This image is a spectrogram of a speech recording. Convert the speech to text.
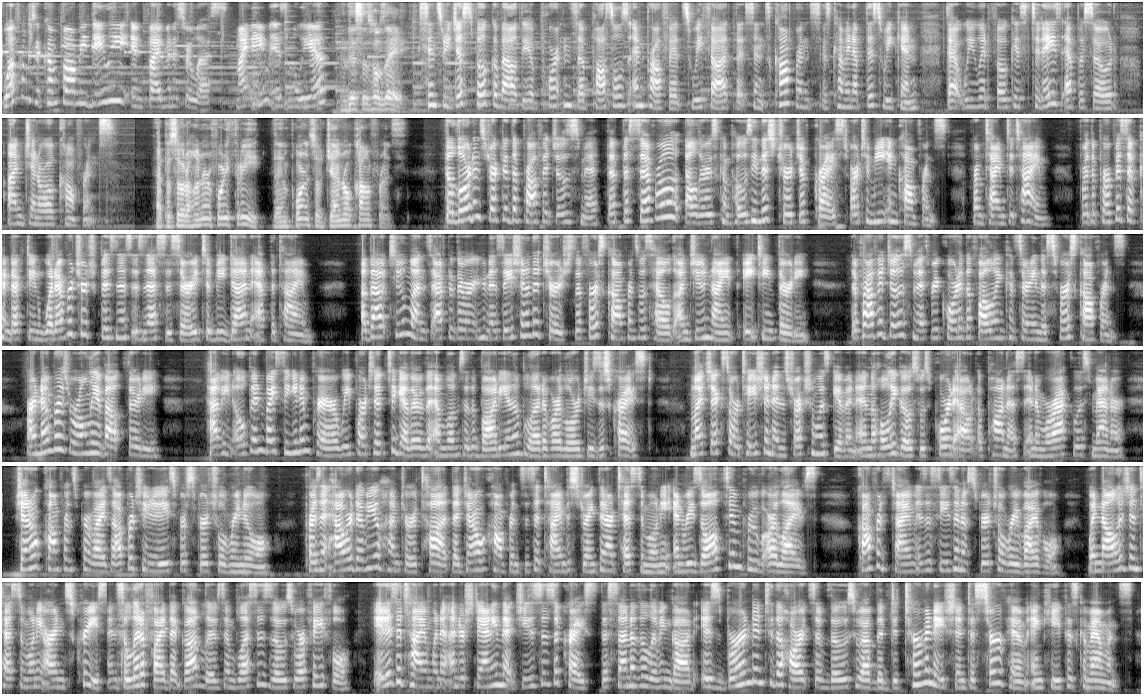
Welcome to Come Follow Me Daily in 5 minutes or less. My name is Malia. And this is Jose. Since we just spoke about the importance of apostles and prophets, we thought that since conference is coming up this weekend, that we would focus today's episode on General Conference. Episode 143 The Importance of General Conference. The Lord instructed the prophet Joseph Smith that the several elders composing this church of Christ are to meet in conference from time to time for the purpose of conducting whatever church business is necessary to be done at the time. About two months after the organization of the church, the first conference was held on June 9, 1830. The prophet Joseph Smith recorded the following concerning this first conference. Our numbers were only about 30. Having opened by singing and prayer, we partook together of the emblems of the body and the blood of our Lord Jesus Christ. Much exhortation and instruction was given, and the Holy Ghost was poured out upon us in a miraculous manner. General Conference provides opportunities for spiritual renewal. President Howard W. Hunter taught that General Conference is a time to strengthen our testimony and resolve to improve our lives. Conference time is a season of spiritual revival, when knowledge and testimony are increased and solidified that God lives and blesses those who are faithful. It is a time when an understanding that Jesus is the Christ, the Son of the living God, is burned into the hearts of those who have the determination to serve Him and keep His commandments.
